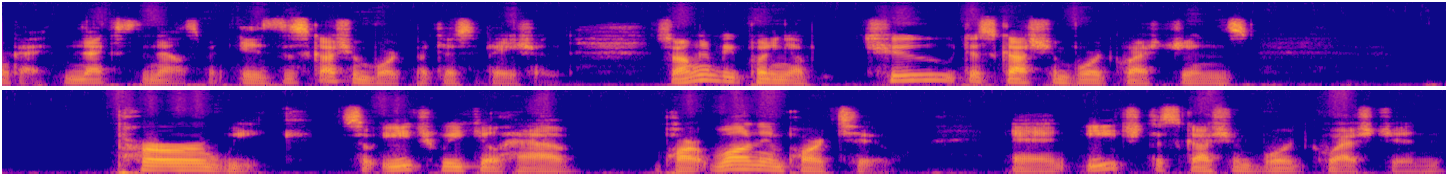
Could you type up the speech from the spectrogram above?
Okay, next announcement is discussion board participation. So I'm going to be putting up two discussion board questions per week. So each week you'll have part one and part two. And each discussion board question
